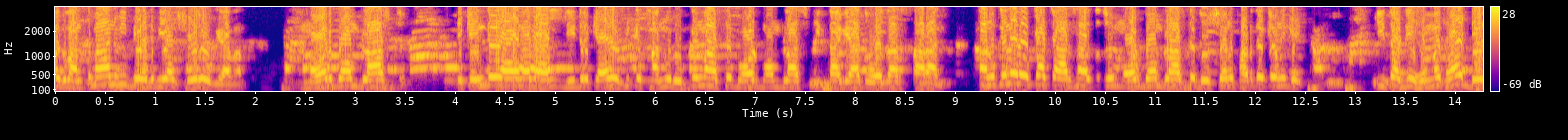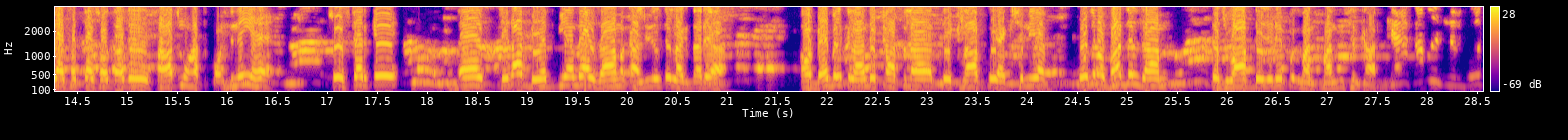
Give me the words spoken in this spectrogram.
ਭਗਵੰਤ ਮਾਨ ਵੀ ਬੇਅਦਬੀਆਂ 'ਚ ਫੇਲ ਹੋ ਗਿਆ ਵਾ। ਮੋੜ ਬੰਬ ਬਲਾਸਟ, ਇਹ ਕਹਿੰਦੇ ਆ, ਇਹਨਾਂ ਦਾ ਲੀਡਰ ਕਹਿ ਰਹੇ ਸੀ ਕਿ ਸਾਨੂੰ ਰੋਕਣ ਵਾਸਤੇ ਮੋੜ ਬੰਬ ਬਲਾਸਟ ਕੀਤਾ ਗਿਆ 2017 'ਚ। ਤੁਹਾਨੂੰ ਕਿਹਨੇ ਰੋਕਿਆ? 4 ਸਾਲ ਤੋਂ ਤੁਸੀਂ ਮੋੜ ਬੰਬ ਬਲਾਸਟ ਦੇ ਦੋਸ਼ੀਆਂ ਨੂੰ ਫੜਦੇ ਕਿਉਂ ਨਹੀਂ ਗਏ? ਕੀ ਤੁਹਾਡੀ ਹਿੰਮਤ ਹੈ? ਡੇਰਾ ਸੱਚਾ ਸੌਦਾ ਦੇ ਸਾਧ ਨੂੰ ਹੱਥ ਪਾਉਂਦੇ ਨਹੀਂ ਹੈ? ਸੋ ਇਸ ਕਰਕੇ ਜਿਹੜਾ ਬੇਅਦਬੀਆਂ ਦਾ ਇਲਜ਼ਾਮ ਅਕਾਲੀ ਦਲ ਤੇ ਲੱਗਦਾ ਰਿਹਾ ਔਰ ਬਾਈਬਲ ਕਲਾਂ ਦੇ ਕਾਤਲਾਂ ਦੇ ਖਿਲਾਫ ਕੋਈ ਐਕਸ਼ਨ ਨਹੀਂ ਆ ਉਹਦੇ ਨਾਲੋਂ ਵੱਧ ਇਲਜ਼ਾਮ ਤੇ ਜਵਾਬ ਦੇ ਜਿਹੜੇ ਭਗਵੰਤ ਮਾਨ ਦੀ ਸਰਕਾਰ ਨੇ। ਸਾਹਿਬ ਨਵਜੋਤ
